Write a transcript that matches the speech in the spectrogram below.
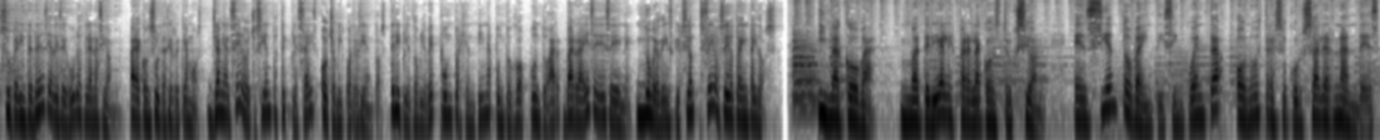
Superintendencia de Seguros de la Nación. Para consultas y reclamos, llame al 0800 666 8400 www.argentina.gov.ar barra SSN. Número de inscripción 0032. Imacoba. Materiales para la construcción. En 120 y 50 o nuestra sucursal Hernández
